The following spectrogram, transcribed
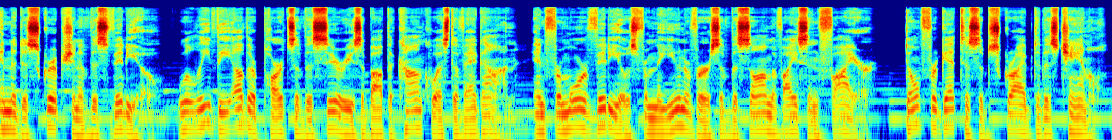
In the description of this video, we'll leave the other parts of the series about the conquest of Aegon, and for more videos from the universe of the Song of Ice and Fire, don't forget to subscribe to this channel.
